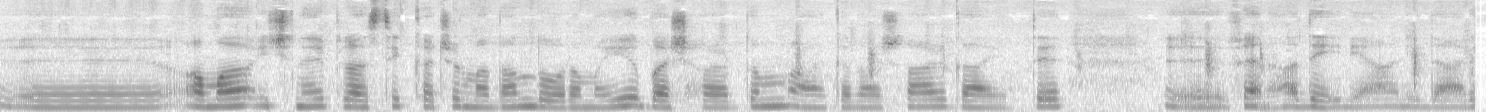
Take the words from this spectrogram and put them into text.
Ee, ama içine plastik kaçırmadan doğramayı başardım arkadaşlar. Gayet de e, fena değil yani idare.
